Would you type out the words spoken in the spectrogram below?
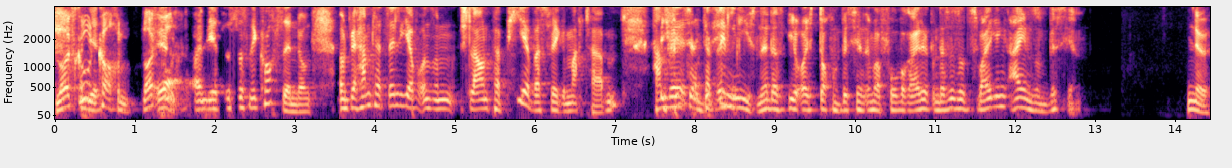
Läuft gut, Ja. Kochen. Läuft gut. Ja, und jetzt ist das eine Kochsendung. Und wir haben tatsächlich auf unserem schlauen Papier, was wir gemacht haben, haben Ich wir finde es ja ein bisschen mies, ne, dass ihr euch doch ein bisschen immer vorbereitet und das ist so zwei gegen ein, so ein bisschen. Nö.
